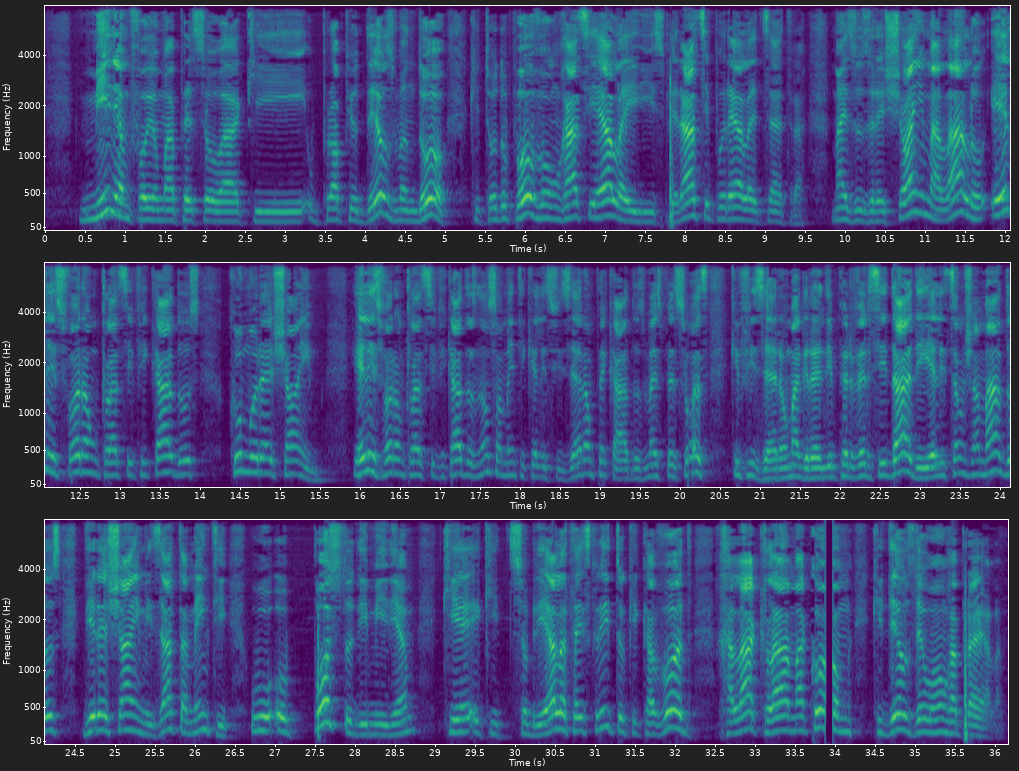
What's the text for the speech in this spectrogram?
Miriam foi uma pessoa que o próprio Deus mandou que todo o povo honrasse ela e esperasse por ela, etc. Mas os Reshoim Malalo, eles foram classificados como Reshoim. Eles foram classificados não somente que eles fizeram pecados, mas pessoas que fizeram uma grande perversidade. E eles são chamados de Reshaim, exatamente o oposto de Miriam, que, que sobre ela está escrito que Kavod Halak La Makom, que Deus deu honra para ela.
